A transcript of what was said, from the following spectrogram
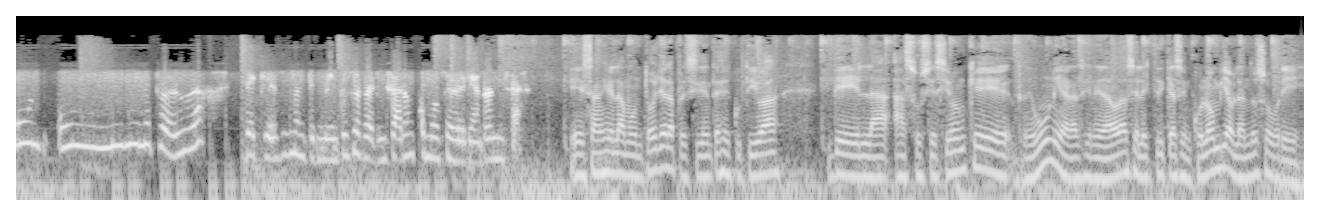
un, un milímetro de duda de que esos mantenimientos se realizaron como se deberían realizar. Es Ángela Montoya, la presidenta ejecutiva de la asociación que reúne a las generadoras eléctricas en Colombia, hablando sobre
